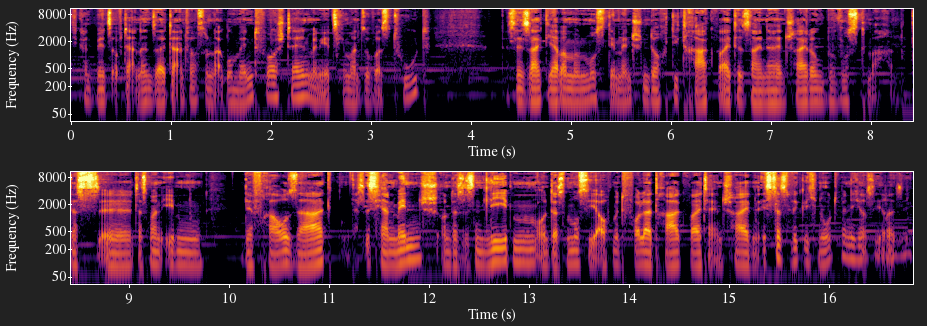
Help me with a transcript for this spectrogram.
Ich könnte mir jetzt auf der anderen Seite einfach so ein Argument vorstellen, wenn jetzt jemand sowas tut, dass er sagt, ja, aber man muss den Menschen doch die Tragweite seiner Entscheidung bewusst machen. Dass, äh, dass man eben der Frau sagt, das ist ja ein Mensch und das ist ein Leben und das muss sie auch mit voller Tragweite entscheiden. Ist das wirklich notwendig aus Ihrer Sicht?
